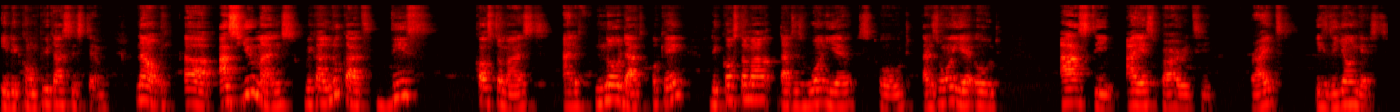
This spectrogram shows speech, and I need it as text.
in the computer system. Now, uh, as humans, we can look at this customers and know that okay, the customer that is one year old, that is one year old, has the highest priority, right? Is the youngest.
